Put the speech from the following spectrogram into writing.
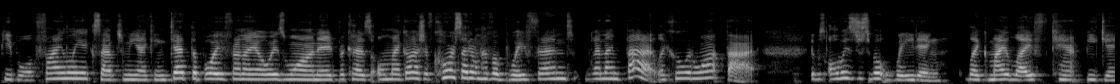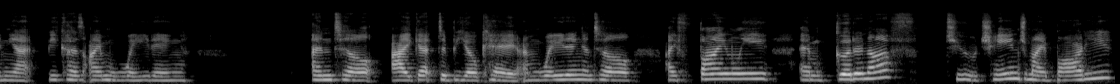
People will finally accept me. I can get the boyfriend I always wanted because, oh my gosh, of course I don't have a boyfriend when I'm fat. Like, who would want that? It was always just about waiting like my life can't begin yet because I'm waiting until I get to be okay. I'm waiting until I finally am good enough to change my body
